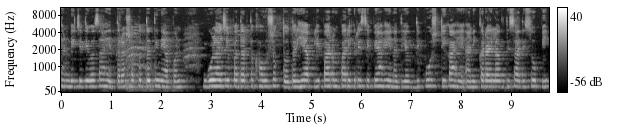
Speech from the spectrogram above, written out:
थंडीचे दिवस आहेत तर अशा पद्धतीने आपण गुळाचे पदार्थ खाऊ शकतो. तर ही आपली पारंपरिक रेसिपी आहे ना ती अगदी पौष्टिक आहे आणि करायला अगदी साधी सोपी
